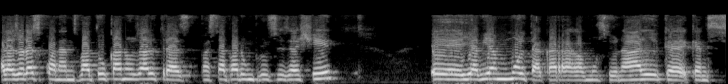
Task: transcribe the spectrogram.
Aleshores, quan ens va tocar a nosaltres passar per un procés així, eh, hi havia molta càrrega emocional que, que ens,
